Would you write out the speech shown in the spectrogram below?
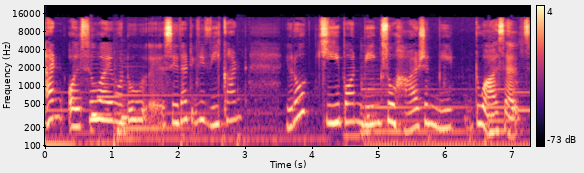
and also i want to uh, say that we, we can't you know keep on being so harsh and mean to ourselves.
